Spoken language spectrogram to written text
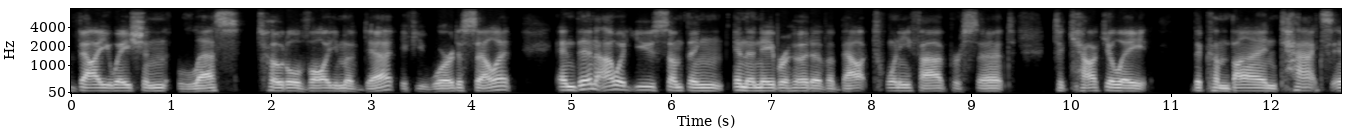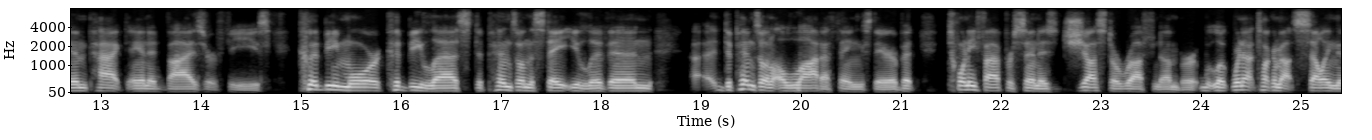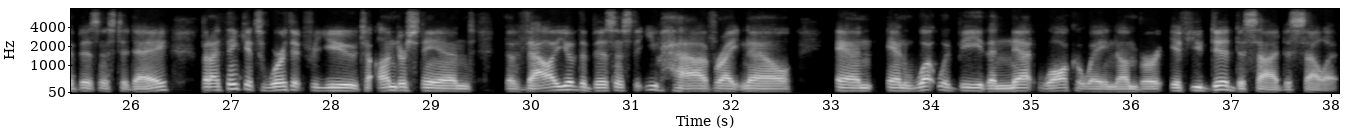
valuation less total volume of debt if you were to sell it. And then I would use something in the neighborhood of about 25% to calculate the combined tax impact and advisor fees. Could be more, could be less, depends on the state you live in, uh, depends on a lot of things there, but 25% is just a rough number. Look, we're not talking about selling the business today, but I think it's worth it for you to understand the value of the business that you have right now and and what would be the net walkaway number if you did decide to sell it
